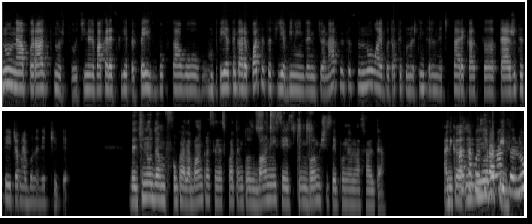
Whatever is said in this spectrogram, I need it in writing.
nu neapărat, nu știu, cineva care scrie pe Facebook sau un prieten care poate să fie bine intenționat, însă să nu aibă toate cunoștințele necesare ca să te ajute să iei cea mai bună decizie. Deci nu dăm fuga la bancă să ne scoatem toți banii, să-i schimbăm și să-i punem la saltea. Adică asta nu rapid. Nu,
